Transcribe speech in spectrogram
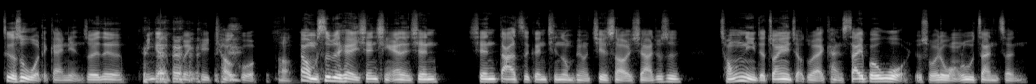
这个是我的概念，所以这个敏感的部分可以跳过。好，那我们是不是可以先请艾伦先？先大致跟听众朋友介绍一下，就是从你的专业角度来看，Cyber War 就所谓的网络战争，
